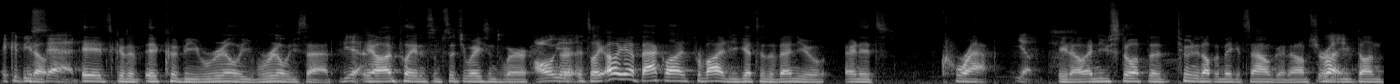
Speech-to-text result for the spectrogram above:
It could be you know, sad. It's gonna, it could be really, really sad. Yeah. You know, I've played in some situations where Oh, yeah. it's like, oh yeah, backlines provided. You get to the venue and it's crap. Yep. You know, and you still have to tune it up and make it sound good. And I'm sure Right. you've done,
